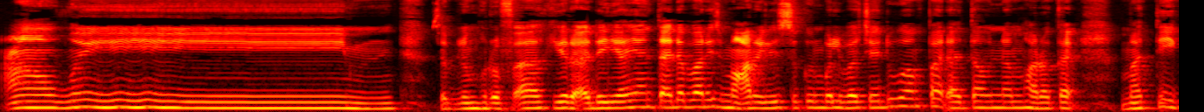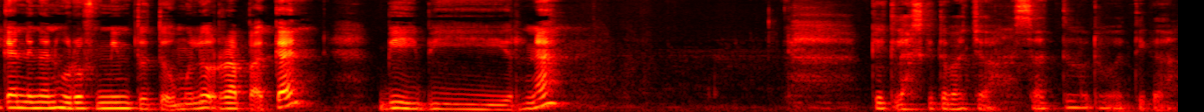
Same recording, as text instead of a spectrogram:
Azim. Sebelum huruf akhir ada ya yang tak ada baris. Ma'arili sukun boleh baca 2 4 atau 6 harakat. Matikan dengan huruf mim tutup mulut. Rapatkan bibir. Nah Okay, kelas kita baca. Satu, dua, tiga.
